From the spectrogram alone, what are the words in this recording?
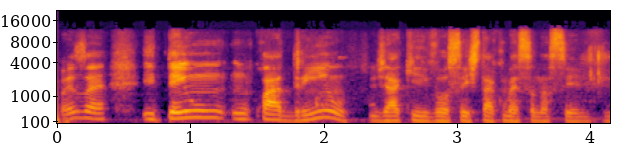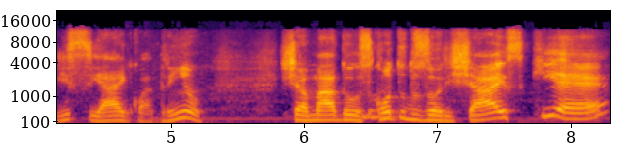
Pois é. E tem um, um, quadrinho, já que você está começando a se viciar em quadrinho, chamado Os Contos dos Orixás, que é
